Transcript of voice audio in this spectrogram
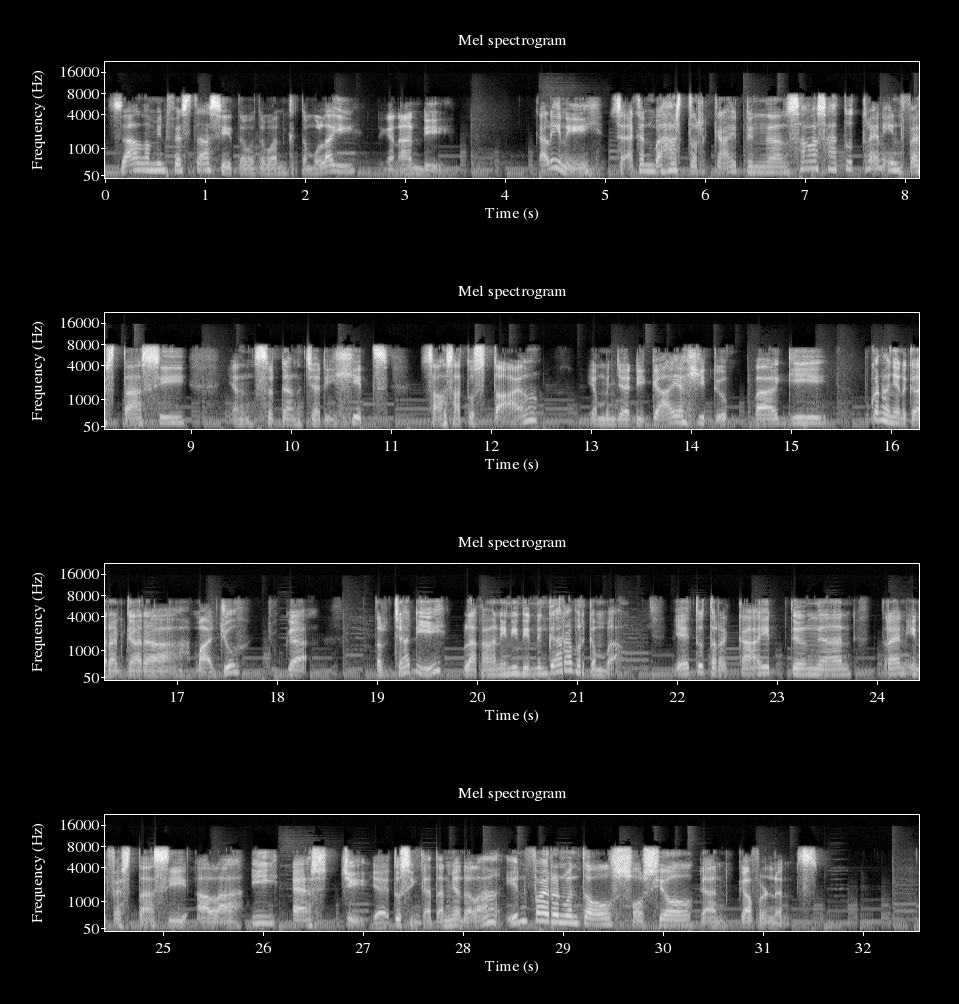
Salam investasi teman-teman, ketemu lagi dengan Andi. Kali ini saya akan bahas terkait dengan salah satu tren investasi yang sedang jadi hits, salah satu style yang menjadi gaya hidup bagi bukan hanya negara-negara maju, juga terjadi belakangan ini di negara berkembang yaitu terkait dengan tren investasi ala ESG, yaitu singkatannya adalah Environmental, Social, dan Governance.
